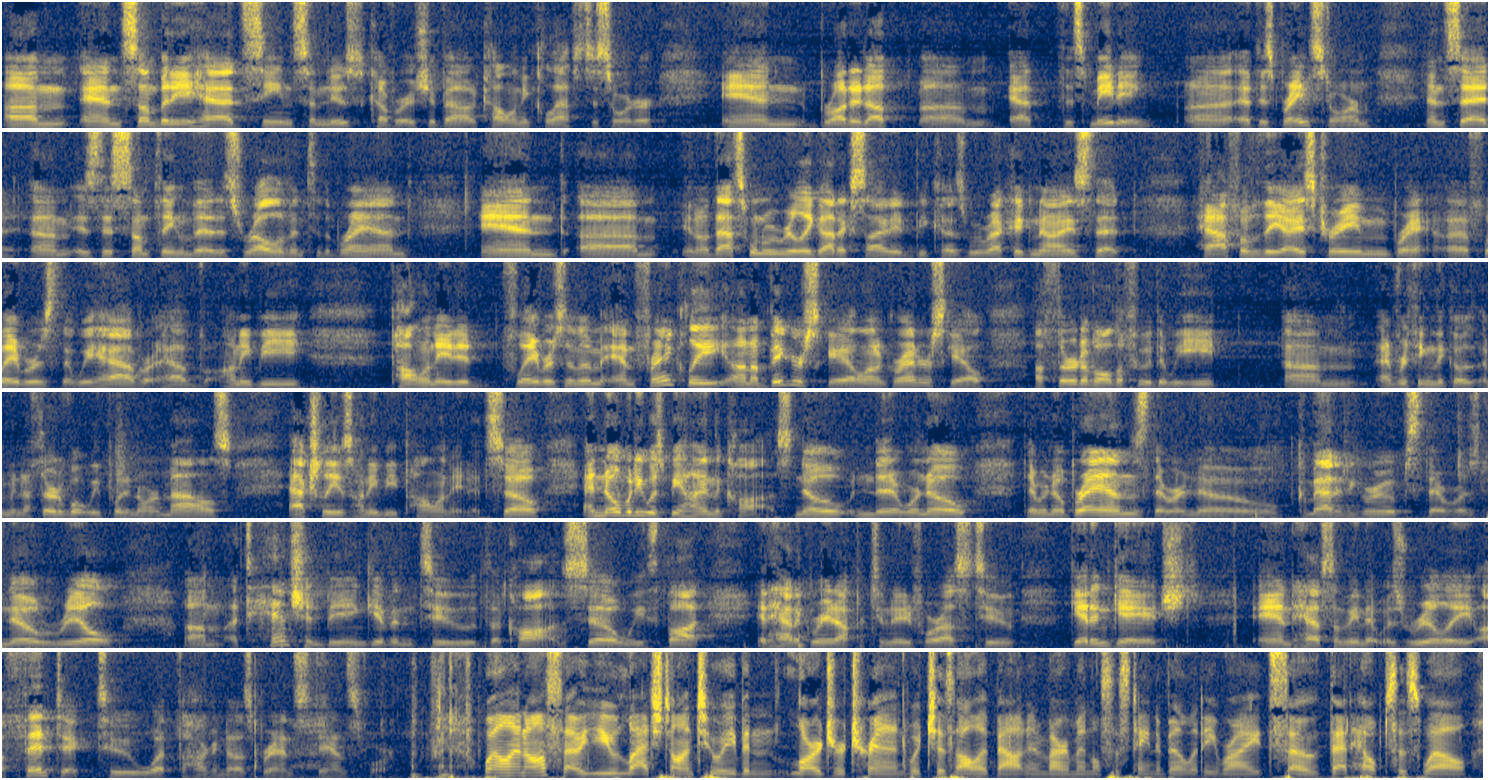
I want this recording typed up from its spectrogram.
Um, and somebody had seen some news coverage about colony collapse disorder, and brought it up um, at this meeting, uh, at this brainstorm, and said, um, "Is this something that is relevant to the brand?" And um, you know, that's when we really got excited because we recognized that half of the ice cream brand, uh, flavors that we have are, have honeybee pollinated flavors in them, and frankly, on a bigger scale, on a grander scale, a third of all the food that we eat um, everything that goes, I mean, a third of what we put in our mouths actually is honeybee pollinated. So, and nobody was behind the cause. No, there were no, there were no brands, there were no commodity groups, there was no real um, attention being given to the cause. So we thought it had a great opportunity for us to get engaged and have something that was really authentic to what the Haagen-Dazs brand stands for. Well, and also you latched on to an even larger trend, which is all about environmental sustainability, right? So that helps as well.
